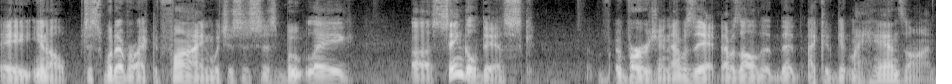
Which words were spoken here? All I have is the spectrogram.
a, you know, just whatever I could find, which is just this bootleg uh, single disc v- version. That was it. That was all that, that I could get my hands on.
